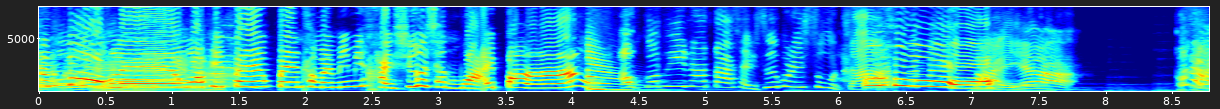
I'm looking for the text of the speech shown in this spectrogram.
ฉันบอกแล้ว ใครเชื่อฉันวะไอ้ปังเอาก็พี่หน้าตาใส่ซื่อบริสุทธิ์อะโอ้โหไหนอะก็ใส่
